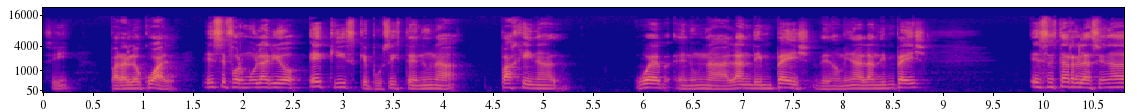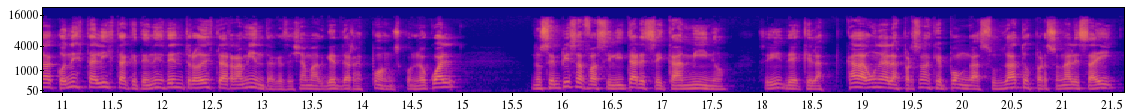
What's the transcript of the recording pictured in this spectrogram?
¿sí? Para lo cual, ese formulario X que pusiste en una página web, en una landing page, denominada landing page, esa está relacionada con esta lista que tenés dentro de esta herramienta que se llama Get the Response, con lo cual nos empieza a facilitar ese camino, de que cada una de las personas que ponga sus datos personales ahí,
